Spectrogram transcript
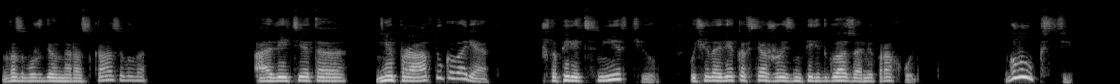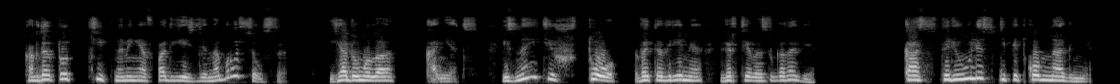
возбужденно рассказывала. А ведь это неправду говорят, что перед смертью у человека вся жизнь перед глазами проходит. Глупости. Когда тот тип на меня в подъезде набросился, я думала, конец. И знаете, что в это время вертелось в голове? Кастрюля с кипятком на огне.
